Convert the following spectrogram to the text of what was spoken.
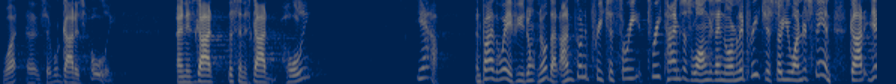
what? Uh, said, well, God is holy. And is God, listen, is God holy? Yeah. And by the way, if you don't know that, I'm going to preach it three, three times as long as I normally preach, just so you understand. God, yeah,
